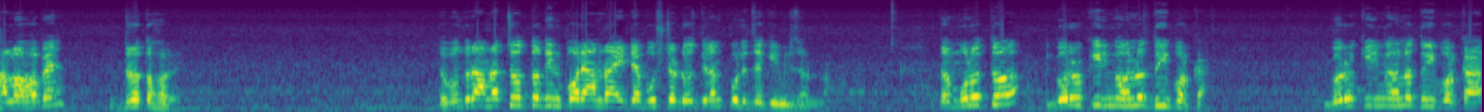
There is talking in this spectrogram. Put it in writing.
ভালো হবে, দ্রুত হবে। তো বন্ধুরা, আমরা চোদ্দ দিন পরে আমরা এটা বুস্টার ডোজ দিলাম কলিজা কৃমির জন্য। তো মূলত গরুর কৃমি হলো দুই প্রকার। গরুর কৃমি হলো দুই প্রকার।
